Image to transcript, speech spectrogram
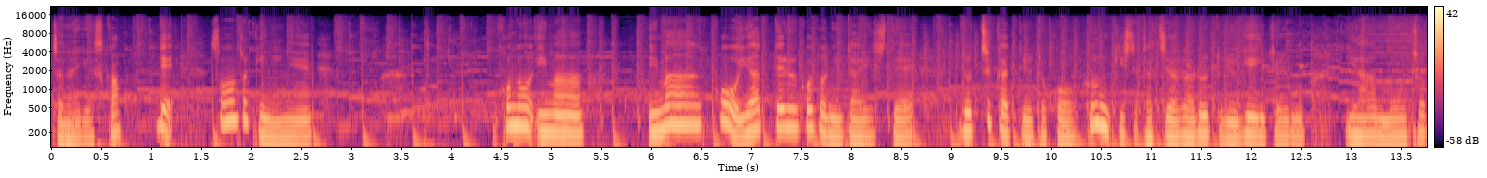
じゃないですか。でその時にねこの今今こうやってることに対してどっちかっていうとこう奮起して立ち上がるという元気よりもいやもうちょっ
